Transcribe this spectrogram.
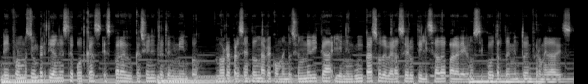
La información vertida en este podcast es para educación y entretenimiento. No representa una recomendación médica y en ningún caso deberá ser utilizada para diagnóstico o tratamiento de enfermedades.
